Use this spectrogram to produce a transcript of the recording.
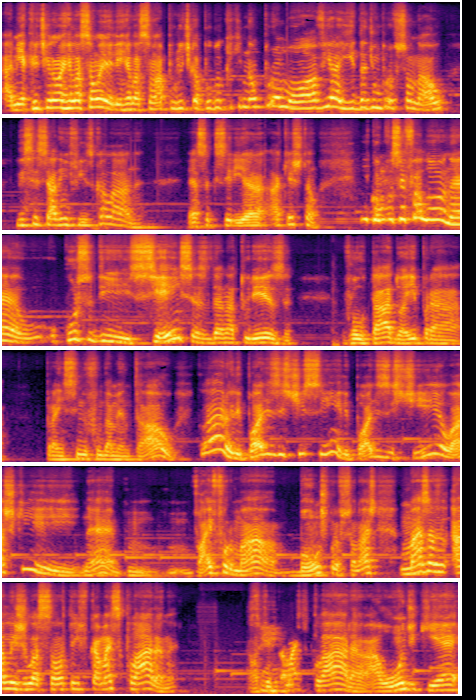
a minha crítica não é em relação a ele, é em relação à política pública que não promove a ida de um profissional licenciado em física lá, né? Essa que seria a questão. E como você falou, né, o curso de ciências da natureza voltado aí para para ensino fundamental, claro, ele pode existir sim, ele pode existir, eu acho que né, vai formar bons profissionais, mas a, a legislação tem que ficar mais clara, né? Ela sim. tem que ficar mais clara aonde que é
